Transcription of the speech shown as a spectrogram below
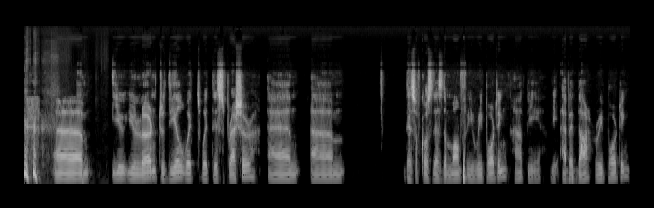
um, you you learn to deal with with this pressure and um, there's of course there's the monthly reporting, huh, the the EBITDA reporting,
